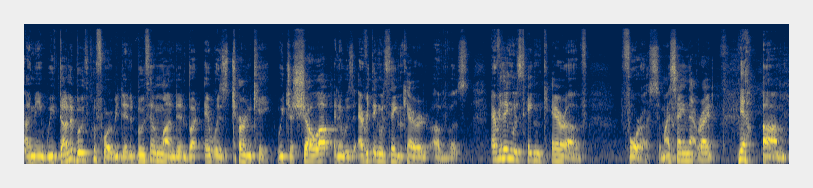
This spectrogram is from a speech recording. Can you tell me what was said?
I mean, we've done a booth before. We did a booth in London, but it was turnkey. We just show up, and it was everything was taken care of us. Everything was taken care of for us. Am I saying that right? Yeah. Um,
